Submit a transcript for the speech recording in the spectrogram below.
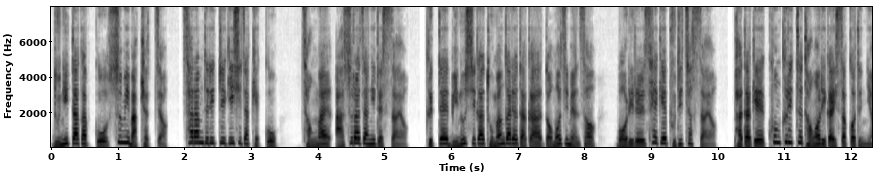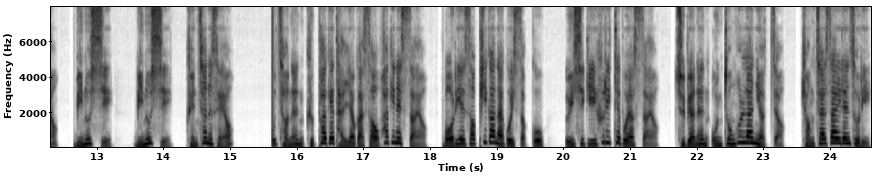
눈이 따갑고 숨이 막혔죠. 사람들이 뛰기 시작했고 정말 아수라장이 됐어요. 그때 민호 씨가 도망가려다가 넘어지면서 머리를 세게 부딪혔어요. 바닥에 콘크리트 덩어리가 있었거든요. 민호 씨, 민호 씨, 괜찮으세요? 저는 급하게 달려가서 확인했어요. 머리에서 피가 나고 있었고 의식이 흐릿해 보였어요. 주변은 온통 혼란이었죠. 경찰 사이렌 소리,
